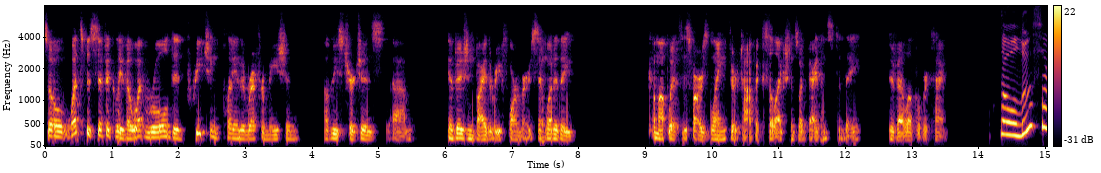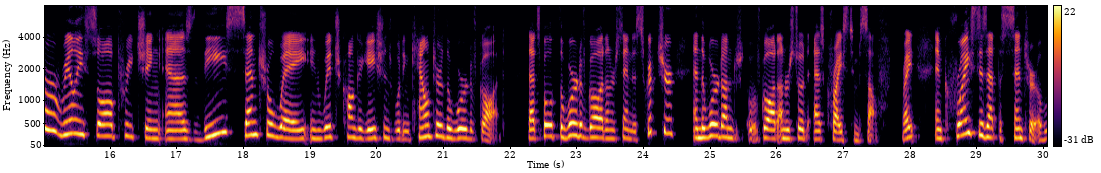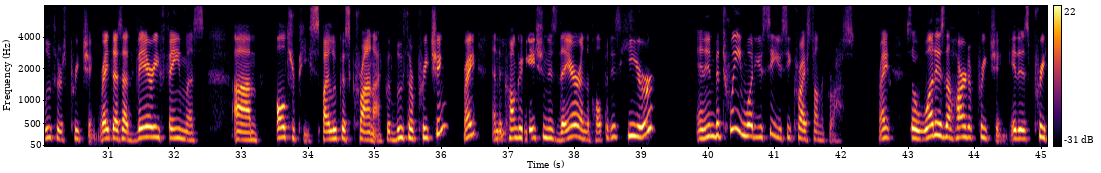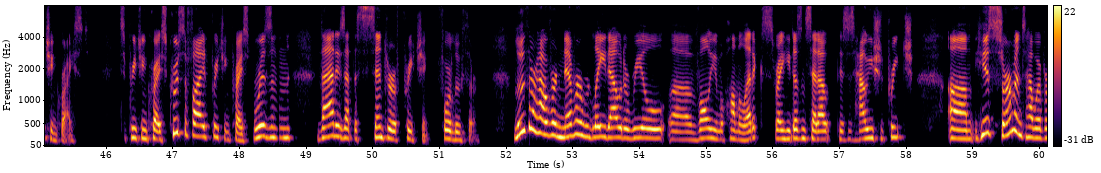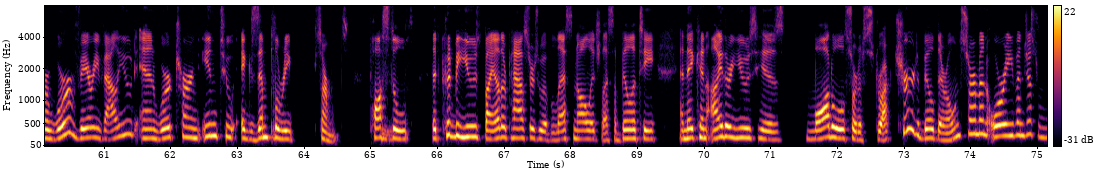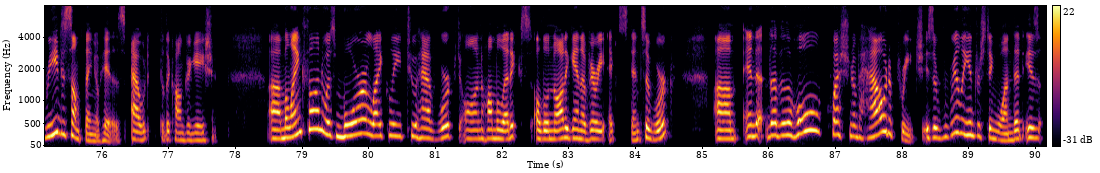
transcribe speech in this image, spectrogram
So, what specifically, though, what role did preaching play in the Reformation of these churches um, envisioned by the reformers, and what did they come up with as far as length or topic selections? What guidance did they develop over time? So Luther really saw preaching as the central way in which congregations would encounter the Word of God. That's both the Word of God understood as Scripture and the Word of God understood as Christ Himself, right? And Christ is at the center of Luther's preaching, right? There's that very famous um, altarpiece by Lucas Cranach with Luther preaching, right? And the mm-hmm. congregation is there and the pulpit is here. And in between, what do you see? You see Christ on the cross, right? So what is the heart of preaching? It is preaching Christ. It's preaching Christ crucified, preaching Christ risen. That is at the center of preaching for Luther. Luther, however, never laid out a real uh, volume of homiletics, right? He doesn't set out this is how you should preach. Um, his sermons, however, were very valued and were turned into exemplary sermons, postils that could be used by other pastors who have less knowledge, less ability, and they can either use his model sort of structure to build their own sermon or even just read something of his out to the congregation. Uh, Melanchthon was more likely to have worked on homiletics, although not again a very extensive work. Um, and the, the, whole question of how to preach is a really interesting one that is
